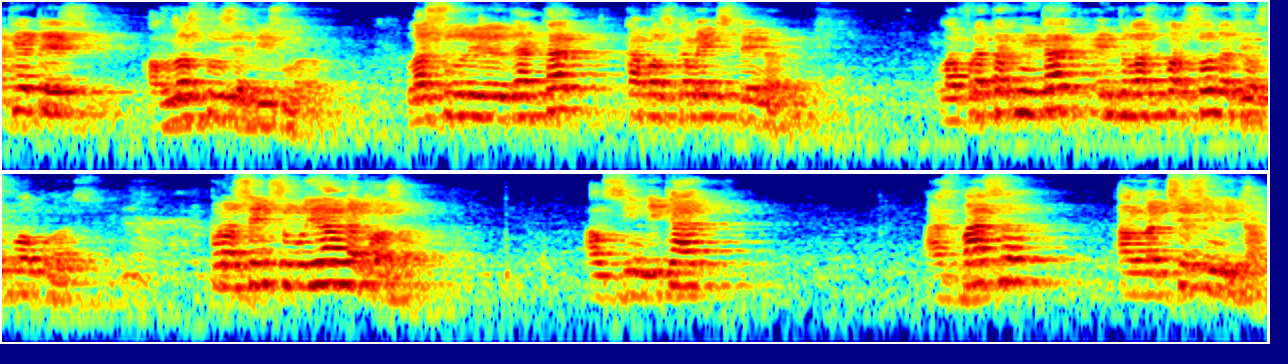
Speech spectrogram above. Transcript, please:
Aquest és el nostre ogetisme, la solidaritat cap als que menys tenen, la fraternitat entre les persones i els pobles, però sense oblidar una cosa, el sindicat es basa en l'acció sindical.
